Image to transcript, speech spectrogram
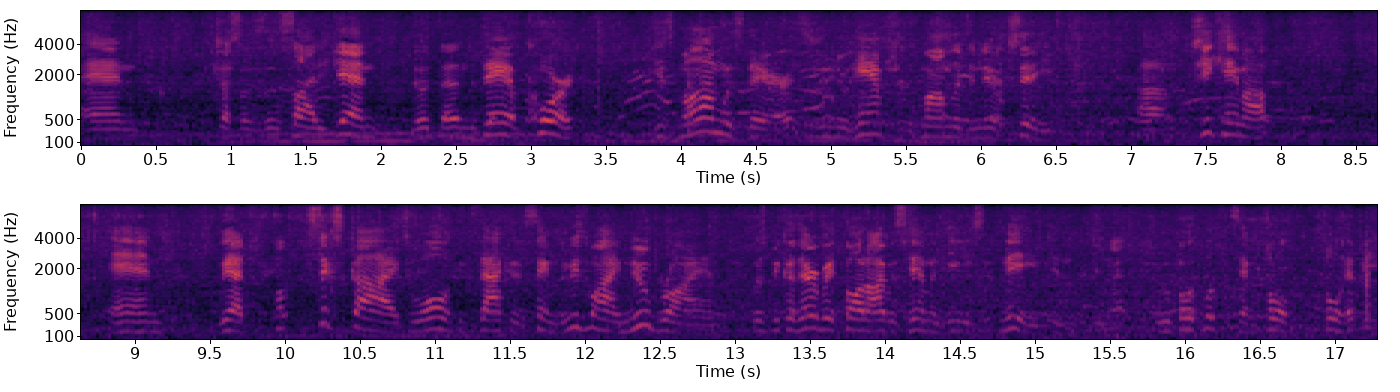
And just as an aside again, the, the, the day of court, his mom was there. This is in New Hampshire. His mom lived in New York City. Um, she came up, and we had six guys who all looked exactly the same. The reason why I knew Brian was because everybody thought I was him and he was me. We both looked the same, full, full hippie.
